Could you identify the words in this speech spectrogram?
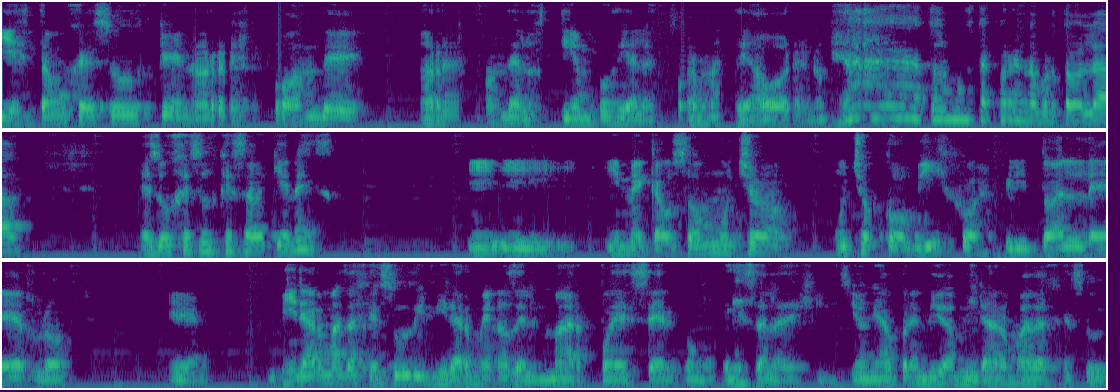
Y está un Jesús que no responde, no responde a los tiempos y a las formas de ahora, ¿no? Que ¡ah! todo el mundo está corriendo por todos lados. Es un Jesús que sabe quién es. Y, y me causó mucho, mucho cobijo espiritual leerlo. Eh, mirar más a Jesús y mirar menos del mar, puede ser como esa la definición. He aprendido a mirar más a Jesús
